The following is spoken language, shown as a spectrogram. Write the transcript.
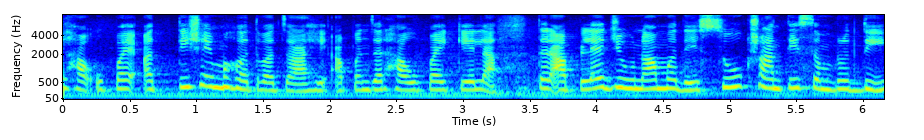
हा उपाय अतिशय महत्त्वाचा आहे. आपण जर हा उपाय केला तर आपल्या जीवनामध्ये सुख शांती समृद्धी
